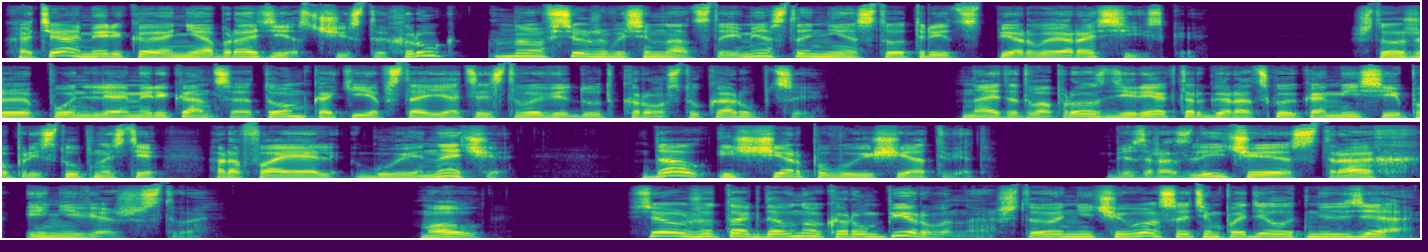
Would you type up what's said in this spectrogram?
Хотя Америка не образец чистых рук, но все же 18 место не 131 российское. Что же поняли американцы о том, какие обстоятельства ведут к росту коррупции? На этот вопрос директор городской комиссии по преступности Рафаэль Гуинече дал исчерпывающий ответ. Безразличие, страх и невежество. Мол, все уже так давно коррумпировано, что ничего с этим поделать нельзя.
